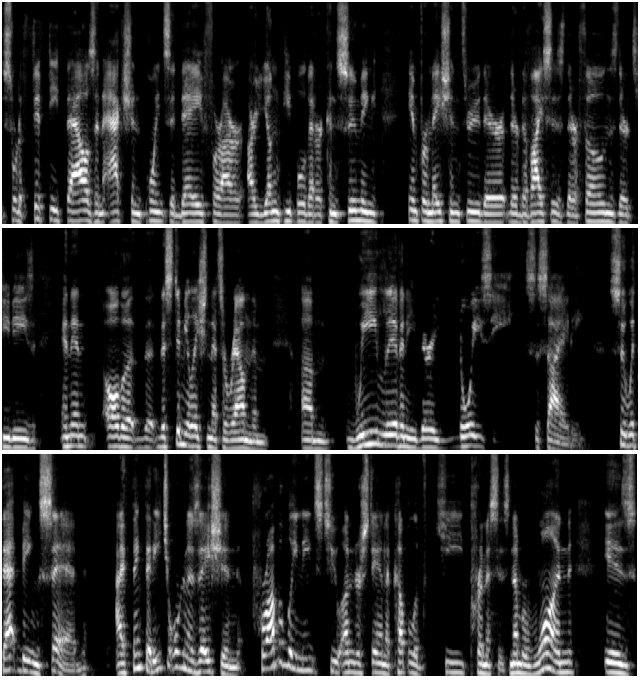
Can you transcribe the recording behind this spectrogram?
sort of 50,000 action points a day for our, our young people that are consuming information through their their devices, their phones, their TVs, and then all the the, the stimulation that's around them. Um, we live in a very noisy society. So, with that being said, I think that each organization probably needs to understand a couple of key premises. Number one is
